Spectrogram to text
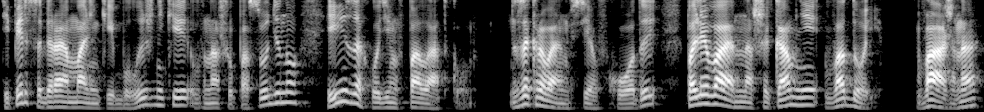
Теперь собираем маленькие булыжники в нашу посудину и заходим в палатку. Закрываем все входы, поливаем наши камни водой. Важно,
